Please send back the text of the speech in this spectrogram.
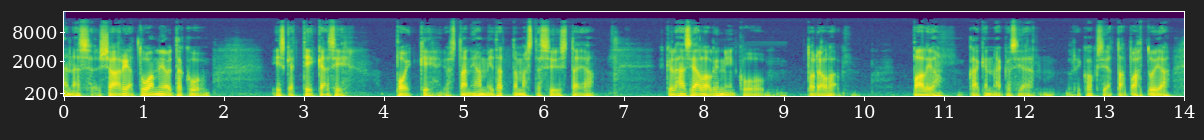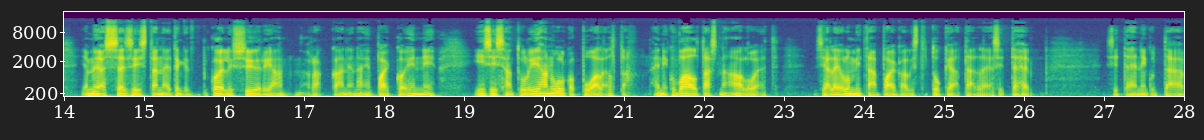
NS-sharia-tuomioita, kun iskettiin käsi poikki jostain ihan mitattomasta syystä ja kyllähän siellä oli niin kuin todella paljon kaiken näköisiä rikoksia tapahtui ja, ja myös se siis tänne etenkin koillis Syyriaan rakkaan ja näihin paikkoihin, niin ISIShän tuli ihan ulkopuolelta. He niin kuin valtasi nämä alueet. Siellä ei ollut mitään paikallista tukea tälle ja sitten he, sitten he niin kuin tämä,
